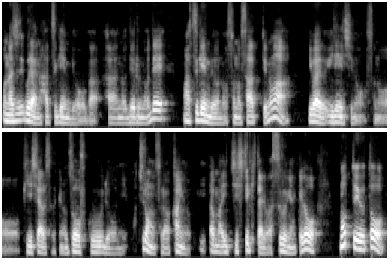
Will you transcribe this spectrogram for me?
同じぐらいの発現量があの出るので、発現量のその差っていうのは、いわゆる遺伝子のその PCR した時の増幅量にちろんそれは関与、まあ、一致してきたりはするんやけど、もっと言うと、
